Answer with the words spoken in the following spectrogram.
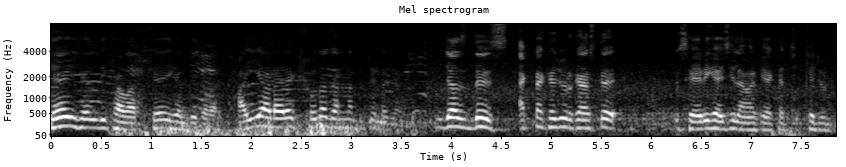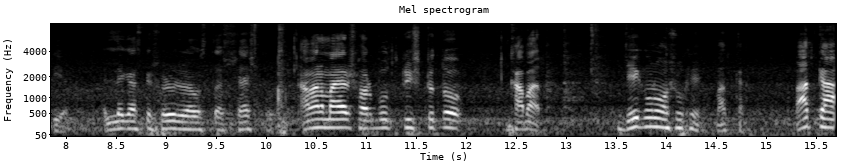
সেই হেলদি খাবার, সেই হেলদি খাবার। খাইয়া ডাইরেক্ট সোজা জান্নাতে চলে যাবে জাস্ট দিস একটা খেজুর খেয়ে আজকে সেরি খাইছিলাম আর কি, একটা খেজুর দিয়ে। এর লেগে আজকে শরীরের অবস্থা শেষ। আমার মায়ের সর্বোৎকৃষ্ট তো খাবার, যে কোনো অসুখে ভাত খা। ভাত খা।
